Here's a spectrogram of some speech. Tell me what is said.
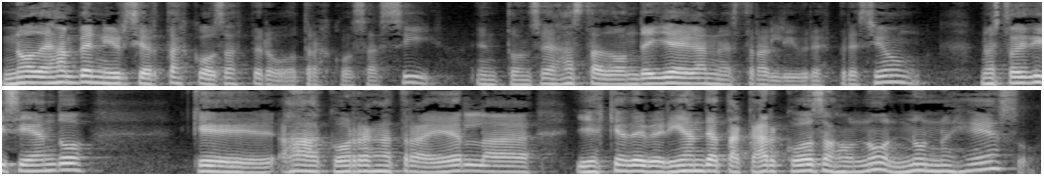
No dejan venir ciertas cosas, pero otras cosas sí. Entonces, ¿hasta dónde llega nuestra libre expresión? No estoy diciendo que, ah, corran a traerla y es que deberían de atacar cosas o no. No, no es eso.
